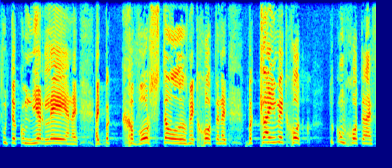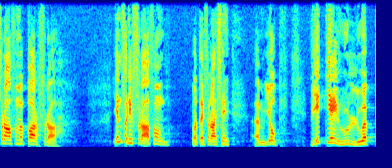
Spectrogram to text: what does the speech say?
voete kom neer lê en hy hy het geworstel met God en hy beklei met God. Toe kom God en hy vra hom 'n paar vrae. Een van die vrae van hom wat hy vra sê, "Ehm um, Job, weet jy hoe loop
